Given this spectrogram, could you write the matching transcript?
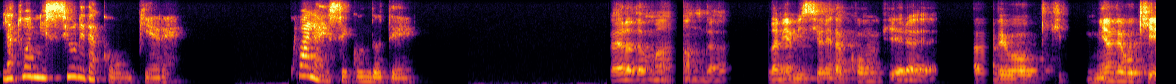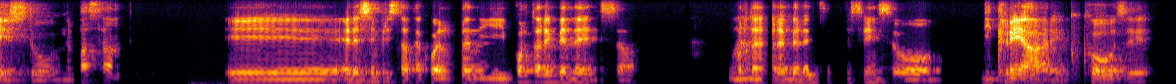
la tua missione da compiere, qual è secondo te? Bella domanda. La mia missione da compiere avevo, mi avevo chiesto nel passato e, ed è sempre stata quella di portare bellezza, wow. portare bellezza nel senso di creare cose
